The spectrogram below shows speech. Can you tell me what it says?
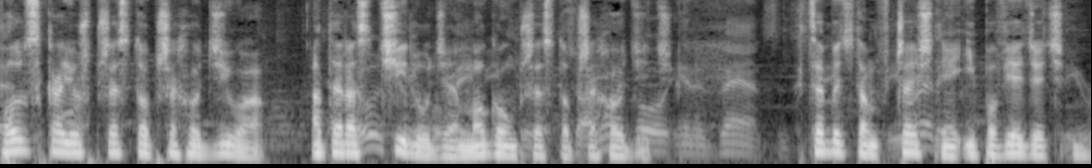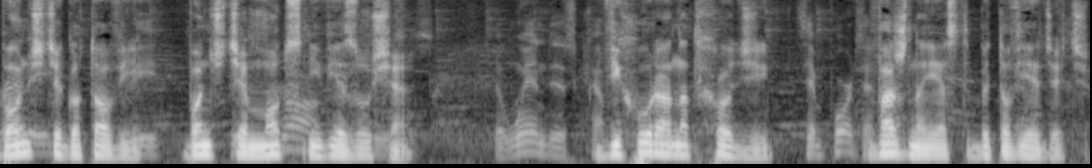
Polska już przez to przechodziła, a teraz ci ludzie mogą przez to przechodzić. Chcę być tam wcześniej i powiedzieć: bądźcie gotowi, bądźcie mocni w Jezusie. Wichura nadchodzi. Ważne jest, by to wiedzieć.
